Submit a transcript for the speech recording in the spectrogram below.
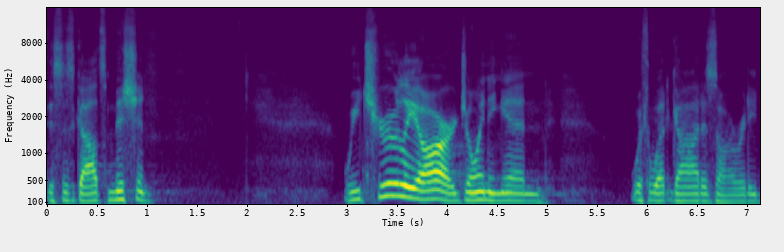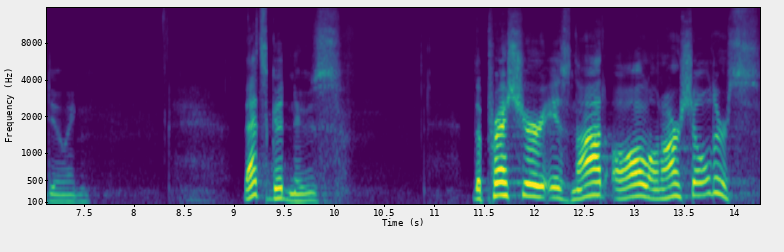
This is God's mission. We truly are joining in with what God is already doing. That's good news. The pressure is not all on our shoulders.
